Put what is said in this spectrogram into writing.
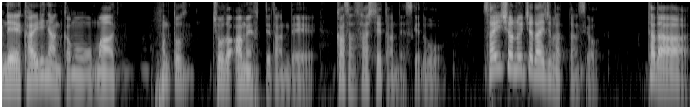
で帰りなんかもまあほんとちょうど雨降ってたんで傘さしてたんですけど最初のうちは大丈夫だったんですよ。ただ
